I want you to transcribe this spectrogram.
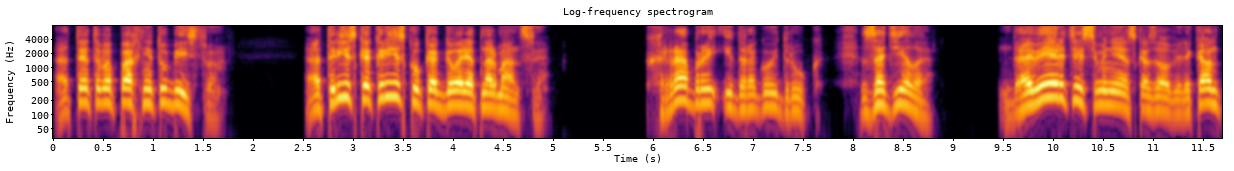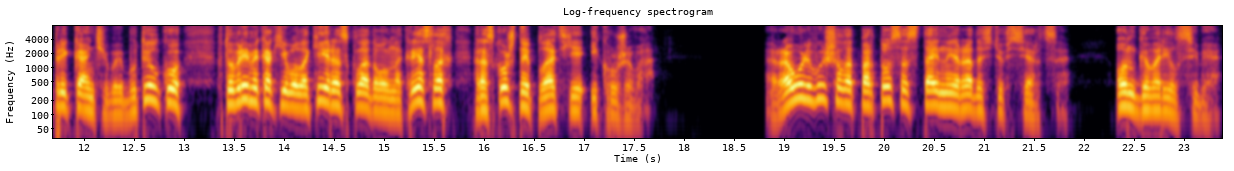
От этого пахнет убийством. От риска к риску, как говорят норманцы. Храбрый и дорогой друг, за дело. «Доверьтесь мне», — сказал великан, приканчивая бутылку, в то время как его лакей раскладывал на креслах роскошное платье и кружева. Рауль вышел от Портоса с тайной радостью в сердце. Он говорил себе.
